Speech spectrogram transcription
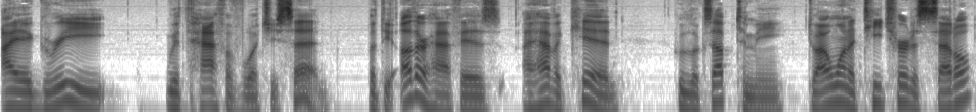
I agree with half of what you said. But the other half is, I have a kid who looks up to me. Do I want to teach her to settle?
